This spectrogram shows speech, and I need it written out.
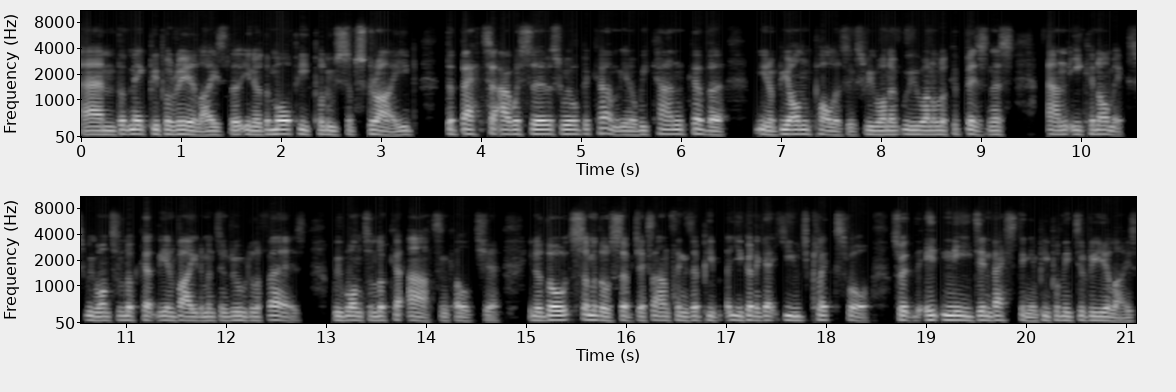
um, but make people realize that you know the more people who subscribe the better our service will become. You know we can cover you know beyond politics. We want to we want to look at business and economics. We want to look at the environment and rural affairs. We want to look at arts and culture. You know those some of those subjects aren't things that people you're going to get huge clicks for. So it, it needs investing in people need to realize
